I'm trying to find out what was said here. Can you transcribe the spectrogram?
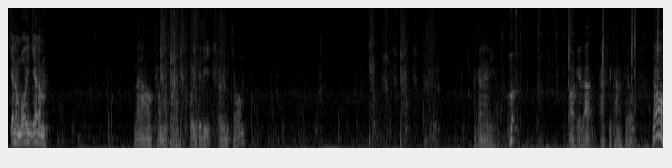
Get him, boy, get him. Then I'll come with my, wait, did he already kill him? I got an idea. Okay, that actually kind of failed. No!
